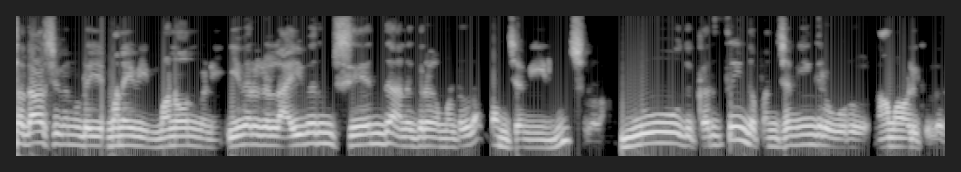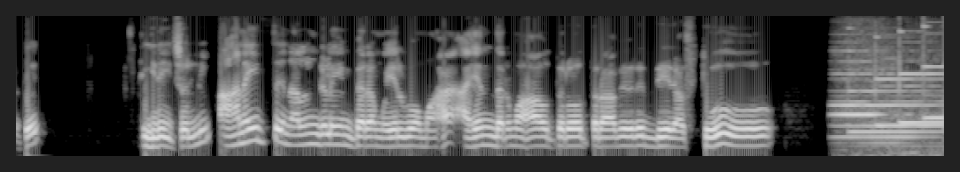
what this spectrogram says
சதாசிவனுடைய மனைவி மனோன்மணி. இவர்கள் ஐவரும் சேர்ந்து அனுகிரகம் பண்றத பஞ்சமின்னு சொல்லலாம். இவ்வளோது கருத்து இந்த பஞ்சமிங்கிற ஒரு நாமாவளிக்குள்ள இருக்கு. இதை சொல்லி அனைத்து நலன்களையும் பெற முயல்வோமாக அயன் தர்மஹா உத்தரோத்தராபிவிருத்தி Música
